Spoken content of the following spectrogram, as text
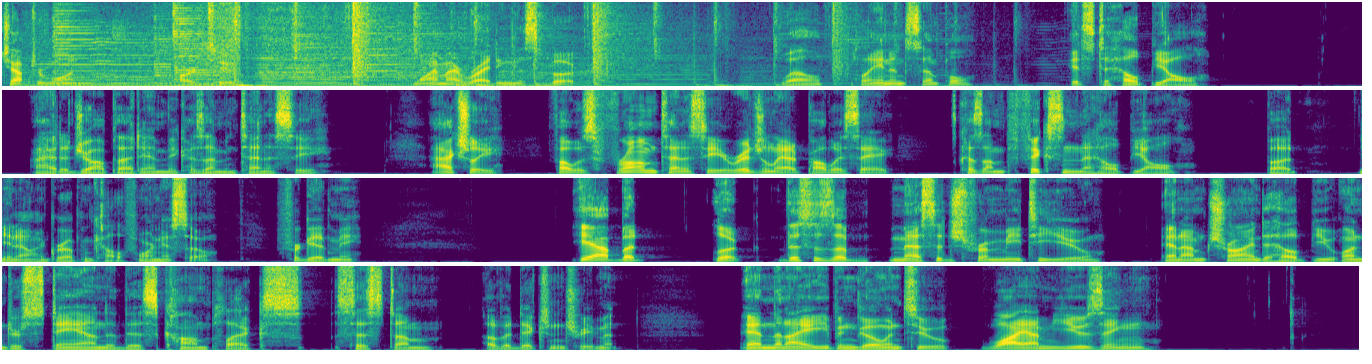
Chapter 1, Part 2. Why am I writing this book? Well, plain and simple, it's to help y'all. I had to drop that in because I'm in Tennessee. Actually, if I was from Tennessee originally, I'd probably say it's because I'm fixing to help y'all. But, you know, I grew up in California, so forgive me. Yeah, but look, this is a message from me to you, and I'm trying to help you understand this complex system of addiction treatment. And then I even go into why I'm using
